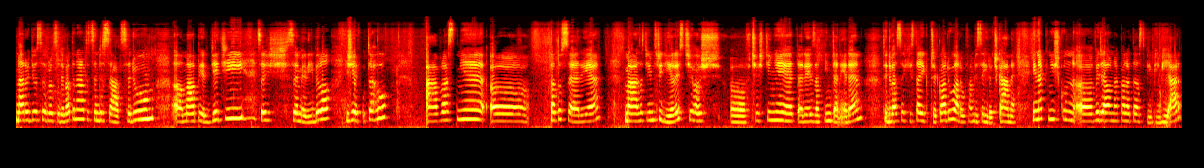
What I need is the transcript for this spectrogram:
Narodil se v roce 1977, eh, má pět dětí, což se mi líbilo, žije v Utahu. A vlastně uh, tato série má zatím tři díly, z čehož v češtině je tedy zatím ten jeden. Ty dva se chystají k překladu a doufám, že se jich dočkáme. Jinak knížku vydal nakladatelství BB Art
